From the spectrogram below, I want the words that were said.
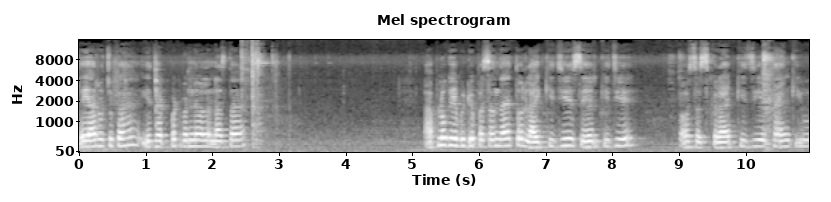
तैयार हो चुका है। ये झटपट बनने वाला नाश्ता है। आप लोग ये वीडियो पसंद आए तो लाइक कीजिए शेयर कीजिए और सब्सक्राइब कीजिए। थैंक यू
